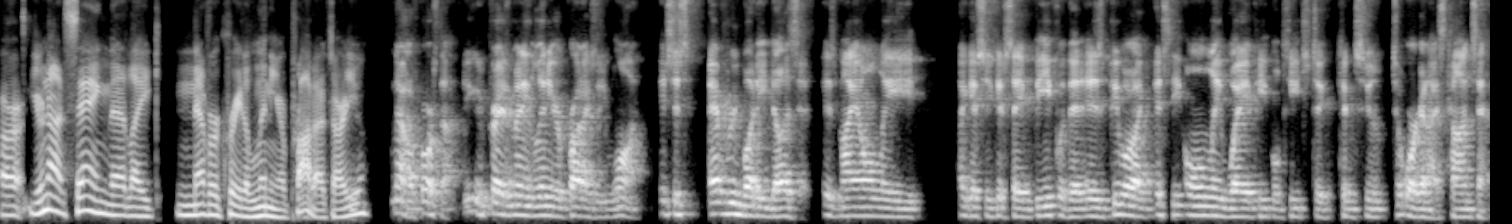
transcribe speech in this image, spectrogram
are you're not saying that like never create a linear product, are you? No, of course not. You can create as many linear products as you want. It's just everybody does it. Is my only I guess you could say beef with it is people are like it's the only way people teach to consume to organize content.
